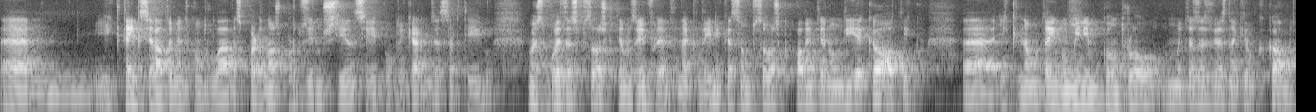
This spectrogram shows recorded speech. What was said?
um, e que têm que ser altamente controladas para nós produzirmos ciência e publicarmos esse artigo, mas depois as pessoas que temos em frente na clínica são pessoas que podem ter um dia caótico. Uh, e que não têm o mínimo controle muitas das vezes naquilo que comem.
